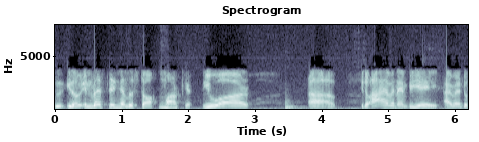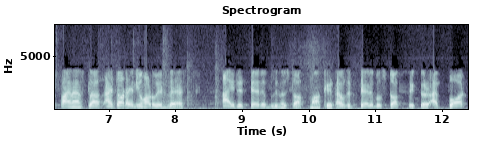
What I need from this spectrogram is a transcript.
you know investing in the stock market. You are, uh, you know, I have an MBA. I went to finance class. I thought I knew how to invest. I did terrible in the stock market. I was a terrible stock picker. I bought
